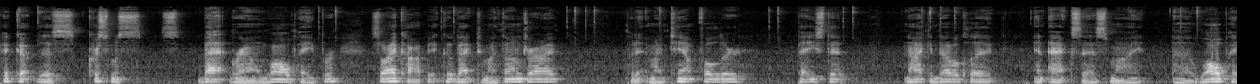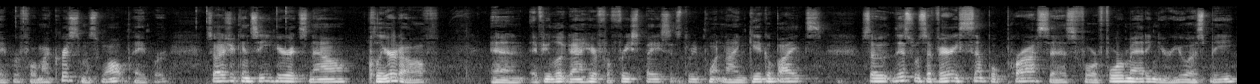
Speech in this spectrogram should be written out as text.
pick up this Christmas background wallpaper. So I copy it, go back to my thumb drive, put it in my temp folder, paste it. Now I can double click and access my uh, wallpaper for my Christmas wallpaper. So as you can see here, it's now cleared off. And if you look down here for free space, it's 3.9 gigabytes. So this was a very simple process for formatting your USB.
